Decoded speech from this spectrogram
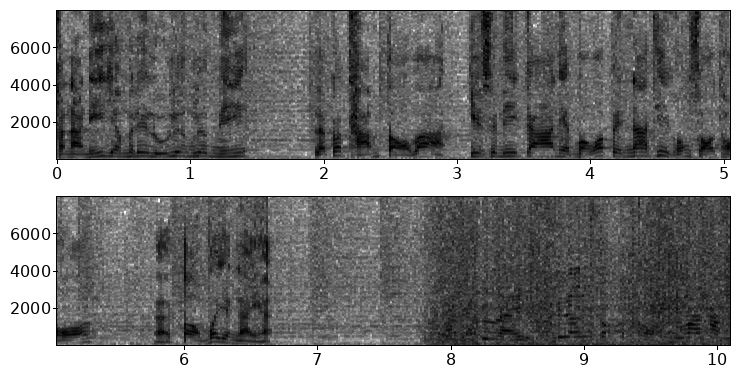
ขณะนี้ยังไม่ได้รู้เรื่องเรื่องนี้ แล้วก็ถามต่อว่ากฤษฎีกาเนี่ยบอกว่าเป็นหน้าที่ของสอทอตอบว่ายังไงฮะเรื่องสอทอที่ว่าทำ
